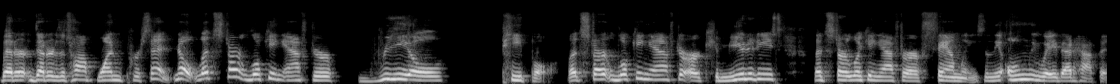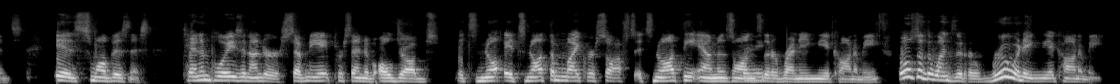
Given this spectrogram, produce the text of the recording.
That are that are the top 1%. No, let's start looking after real people. Let's start looking after our communities. Let's start looking after our families. And the only way that happens is small business. 10 employees and under 78% of all jobs it's not it's not the microsofts it's not the amazons Right. that are running the economy those are the ones that are ruining the economy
